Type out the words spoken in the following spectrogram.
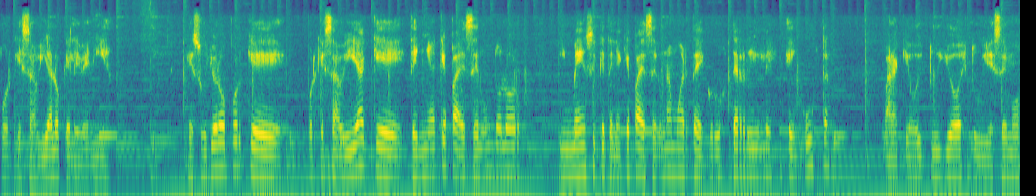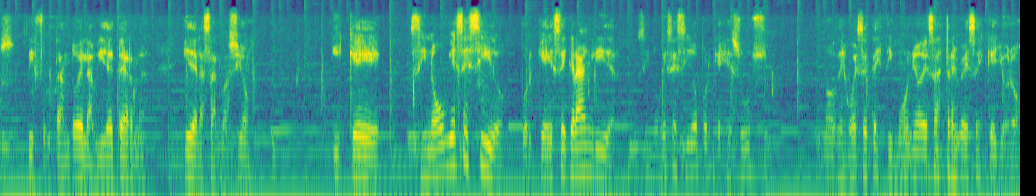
porque sabía lo que le venía. Jesús lloró porque, porque sabía que tenía que padecer un dolor inmenso y que tenía que padecer una muerte de cruz terrible e injusta para que hoy tú y yo estuviésemos disfrutando de la vida eterna y de la salvación. Y que si no hubiese sido porque ese gran líder, si no hubiese sido porque Jesús nos dejó ese testimonio de esas tres veces que lloró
